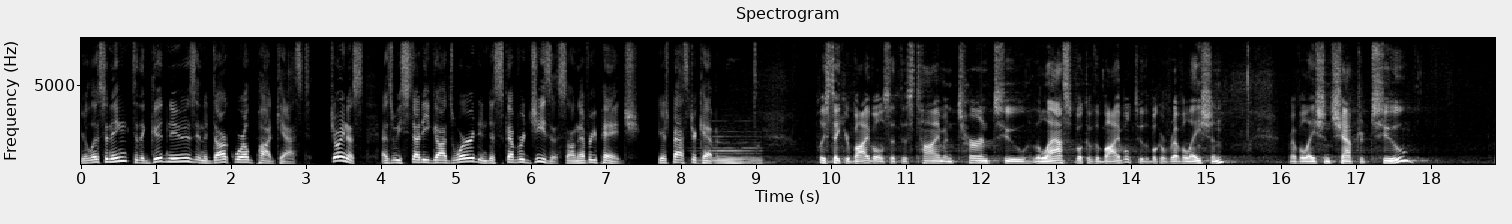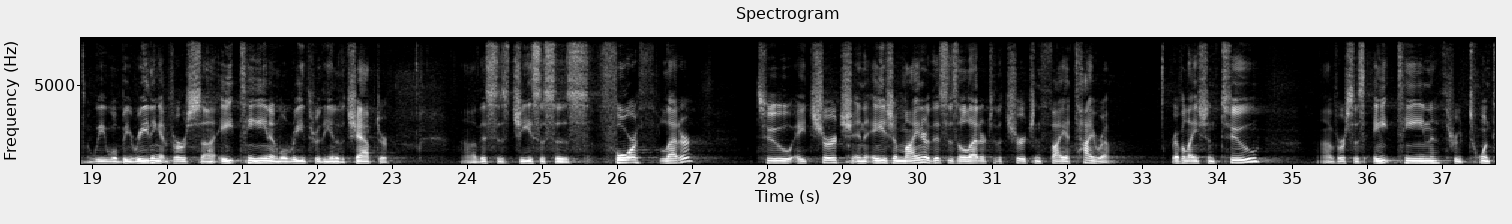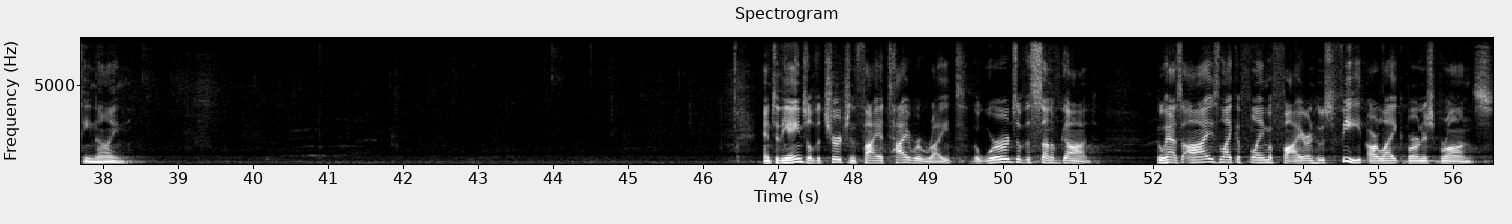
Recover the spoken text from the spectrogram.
You're listening to the Good News in a Dark World podcast. Join us as we study God's Word and discover Jesus on every page. Here's Pastor Kevin. Please take your Bibles at this time and turn to the last book of the Bible, to the book of Revelation, Revelation chapter 2. We will be reading at verse uh, 18 and we'll read through the end of the chapter. Uh, this is Jesus' fourth letter to a church in Asia Minor. This is a letter to the church in Thyatira. Revelation 2, uh, verses 18 through 29. And to the angel of the church in Thyatira, write the words of the Son of God, who has eyes like a flame of fire and whose feet are like burnished bronze.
